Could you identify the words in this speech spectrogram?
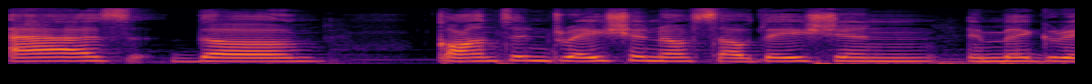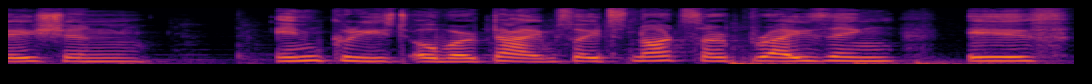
as the concentration of South Asian immigration increased over time. So it's not surprising if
